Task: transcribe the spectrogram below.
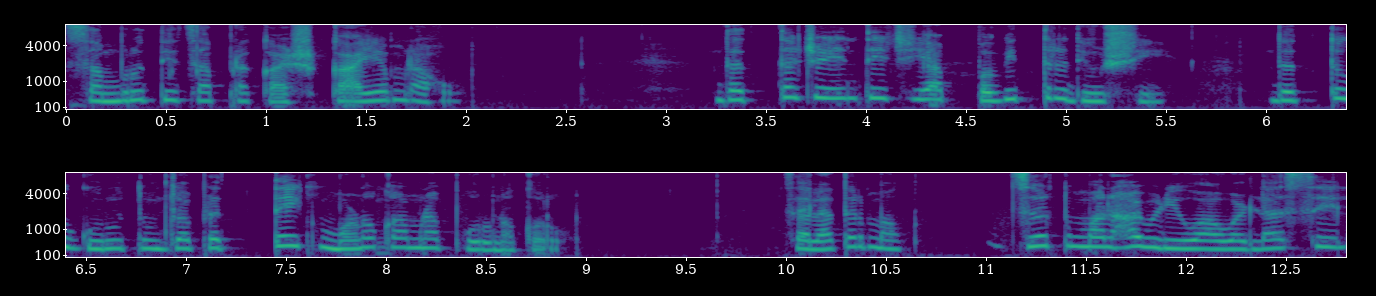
समृद्धीचा प्रकाश कायम राहो. दत्त जयंतीच्या या पवित्र दिवशी दत्तगुरू तुमच्या प्रत्येक मनोकामना पूर्ण करो. चला तर मग जर तुम्हाला हा व्हिडिओ आवडला असेल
